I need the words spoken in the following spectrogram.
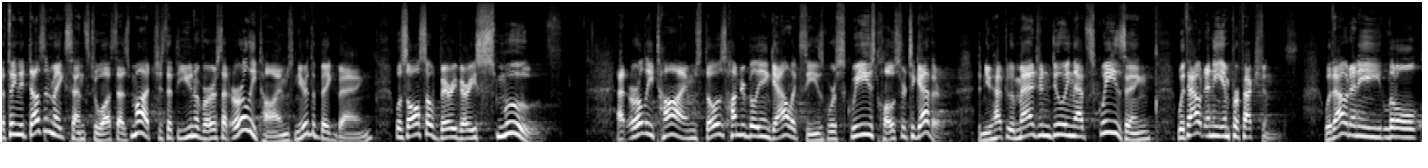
The thing that doesn't make sense to us as much is that the universe at early times, near the Big Bang, was also very, very smooth. At early times, those 100 billion galaxies were squeezed closer together. And you have to imagine doing that squeezing without any imperfections, without any little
